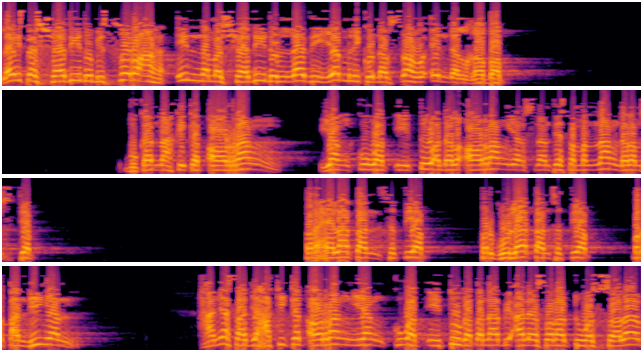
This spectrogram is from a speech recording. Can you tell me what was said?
laisa syadidu bisur'ah innama syadidu alladhi yamliku nafsahu indal ghadab bukanlah hakikat orang yang kuat itu adalah orang yang senantiasa menang dalam setiap perhelatan setiap pergulatan, setiap pertandingan. Hanya saja hakikat orang yang kuat itu kata Nabi alaihissalatu wassalam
